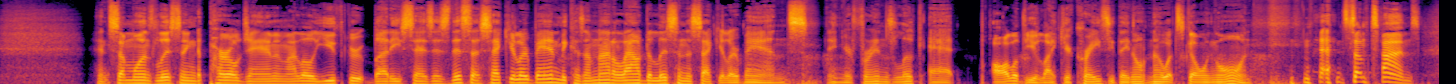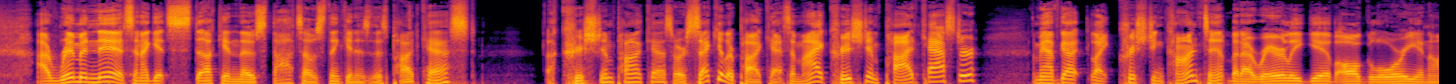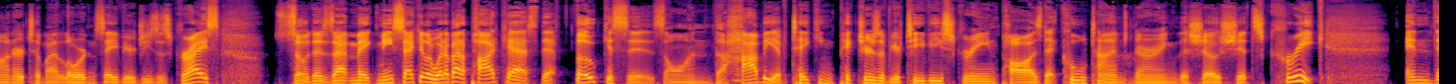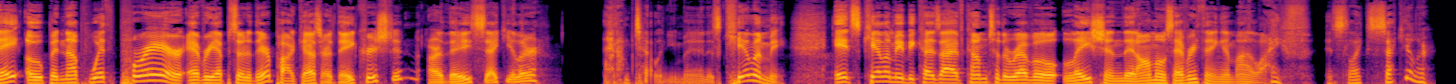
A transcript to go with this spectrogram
and someone's listening to Pearl Jam and my little youth group buddy says, is this a secular band? Because I'm not allowed to listen to secular bands. And your friends look at all of you like you're crazy. They don't know what's going on. and sometimes I reminisce and I get stuck in those thoughts. I was thinking, is this podcast a Christian podcast or a secular podcast? Am I a Christian podcaster? I mean, I've got like Christian content, but I rarely give all glory and honor to my Lord and Savior Jesus Christ. So does that make me secular? What about a podcast that focuses on the hobby of taking pictures of your TV screen paused at cool times during the show Schitt's Creek? And they open up with prayer every episode of their podcast. Are they Christian? Are they secular? And I'm telling you, man, it's killing me. It's killing me because I've come to the revelation that almost everything in my life, it's like secular.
